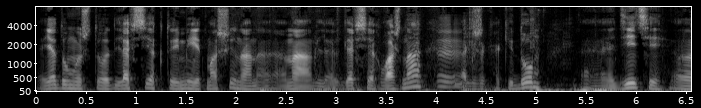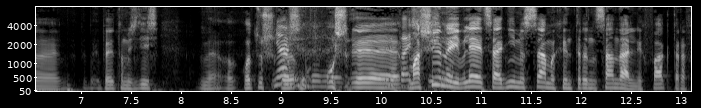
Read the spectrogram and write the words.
Я думаю, что для всех, кто имеет машину, она, она для, для всех важна, М. так же, как и дом, дети. э, поэтому здесь э, вот уж, э, уж э, предпочтение. машина является одним из самых интернациональных факторов.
